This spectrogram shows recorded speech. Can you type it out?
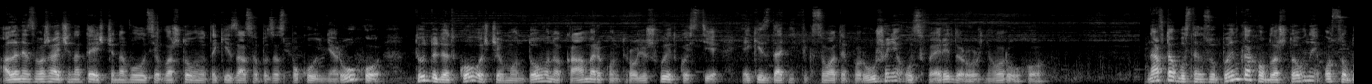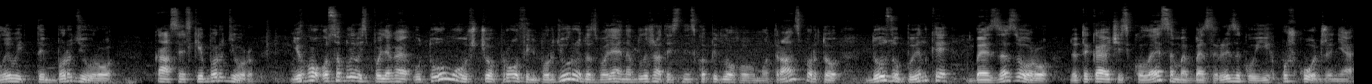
Але незважаючи на те, що на вулиці влаштовано такі засоби заспокоєння руху, тут додатково ще вмонтовано камери контролю швидкості, які здатні фіксувати порушення у сфері дорожнього руху. На автобусних зупинках облаштований особливий тип бордюру касельський бордюр. Його особливість полягає у тому, що профіль бордюру дозволяє наближатись низькопідлоговому транспорту до зупинки без зазору, дотикаючись колесами без ризику їх пошкодження.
